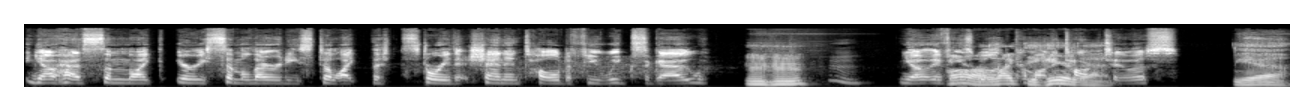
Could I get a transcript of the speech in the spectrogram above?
you know has some like eerie similarities to like the story that Shannon told a few weeks ago. Mm-hmm. You know, if Oh, he's I'd willing like to come to on and talk that. to us. Yeah.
